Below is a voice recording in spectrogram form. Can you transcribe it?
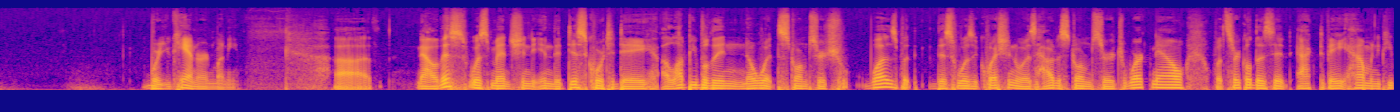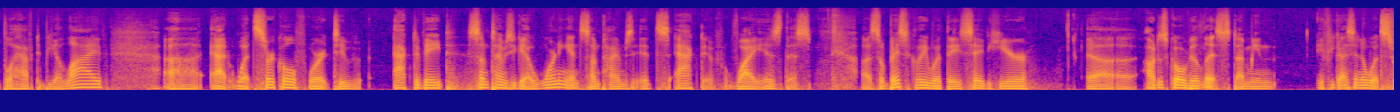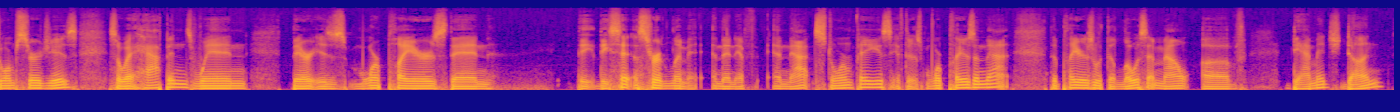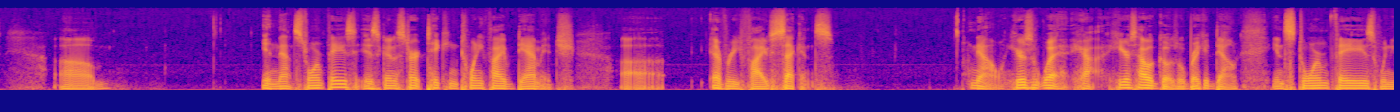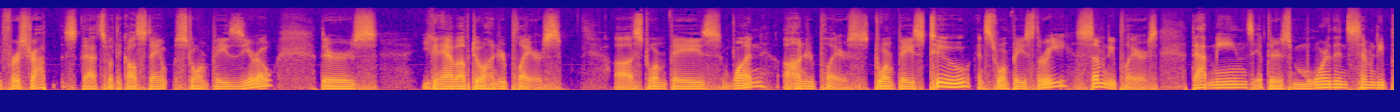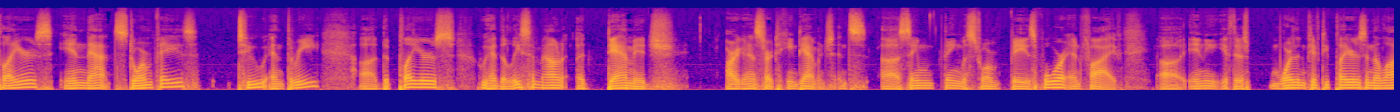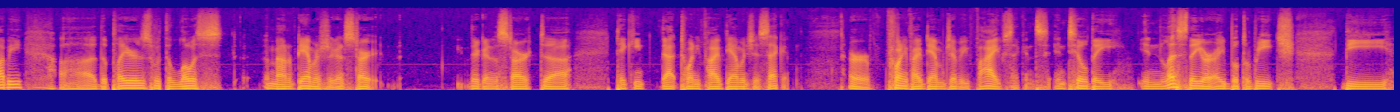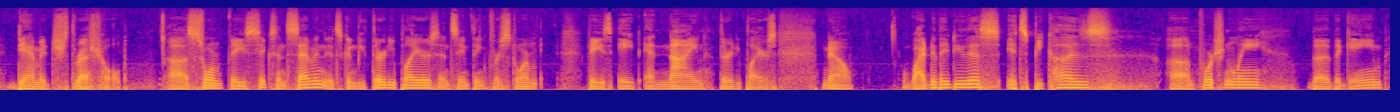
where you can earn money. Now, this was mentioned in the Discord today. A lot of people didn't know what Storm Surge was, but this was a question: was how does Storm Surge work now? What circle does it activate? How many people have to be alive? Uh, at what circle for it to activate? Sometimes you get a warning, and sometimes it's active. Why is this? Uh, so basically, what they said here, uh, I'll just go over the list. I mean, if you guys know what Storm Surge is, so it happens when there is more players than they they set a certain limit and then if in that storm phase if there's more players than that the players with the lowest amount of damage done um, in that storm phase is going to start taking 25 damage uh, every five seconds. Now, here's what here's how it goes. We'll break it down. In storm phase, when you first drop, that's what they call storm phase zero. There's you can have up to 100 players. Uh, storm phase 1 100 players storm phase 2 and storm phase 3 70 players that means if there's more than 70 players in that storm phase 2 and 3 uh, the players who had the least amount of damage are going to start taking damage. And uh, same thing with Storm Phase four and five. Uh, any if there's more than 50 players in the lobby, uh, the players with the lowest amount of damage are going to start. They're going to start uh, taking that 25 damage a second, or 25 damage every five seconds until they, unless they are able to reach the damage threshold. Uh, Storm Phase 6 and 7, it's going to be 30 players, and same thing for Storm Phase 8 and 9, 30 players. Now, why do they do this? It's because, uh, unfortunately, the the game,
